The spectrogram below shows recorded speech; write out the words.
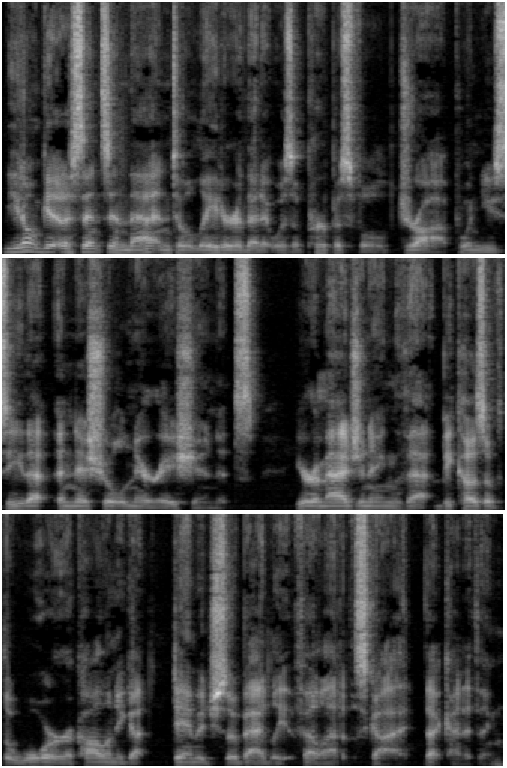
you don't get a sense in that until later that it was a purposeful drop. When you see that initial narration, it's you're imagining that because of the war, a colony got damaged so badly it fell out of the sky, that kind of thing.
